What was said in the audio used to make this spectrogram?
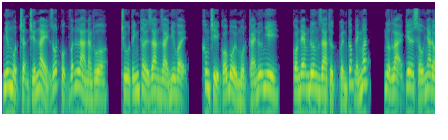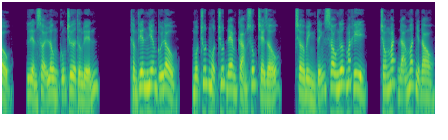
Nhưng một trận chiến này rốt cuộc vẫn là nàng thua, chủ tính thời gian dài như vậy, không chỉ có bồi một cái nữ nhi, còn đem đương ra thực quyền cấp đánh mất, ngược lại kia xấu nha đầu, liền sợi lông cũng chưa thường đến. Thẩm thiên nhiễm cúi đầu, một chút một chút đem cảm xúc che giấu, chờ bình tĩnh sau ngước mắt khi, trong mắt đã mất nhiệt đau.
